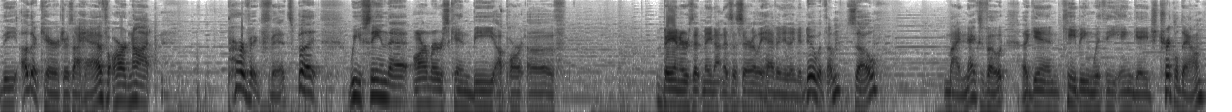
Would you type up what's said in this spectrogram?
the other characters I have are not perfect fits, but we've seen that armors can be a part of banners that may not necessarily have anything to do with them. So, my next vote, again, keeping with the engage trickle down,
